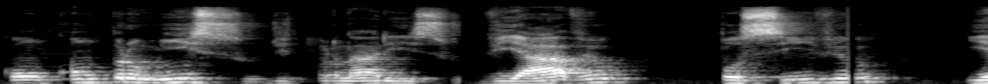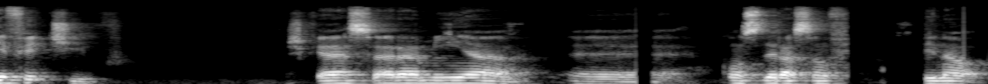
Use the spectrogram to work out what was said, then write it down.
com o compromisso de tornar isso viável, possível e efetivo. Acho que essa era a minha é, consideração final.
